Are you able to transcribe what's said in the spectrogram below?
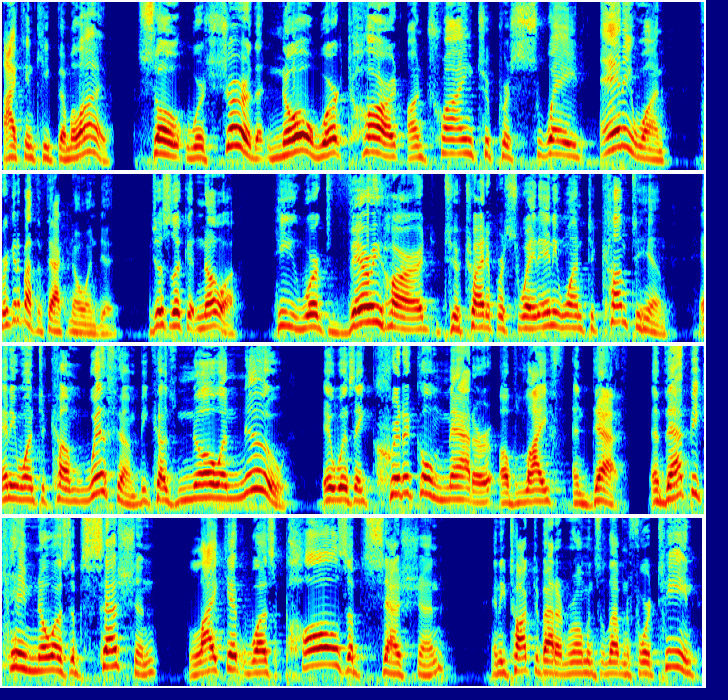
I can keep them alive. So we're sure that Noah worked hard on trying to persuade anyone. Forget about the fact no one did. Just look at Noah. He worked very hard to try to persuade anyone to come to him, anyone to come with him, because Noah knew it was a critical matter of life and death. And that became Noah's obsession, like it was Paul's obsession. And he talked about it in Romans 11 14.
